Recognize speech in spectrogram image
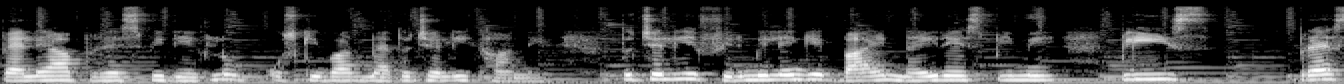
पहले आप रेसिपी देख लो, उसके बाद मैं तो चली खाने। तो चलिए फिर मिलेंगे बाय नई रेसिपी में। प्लीज़ press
